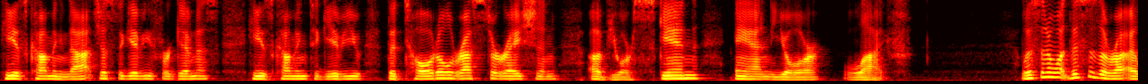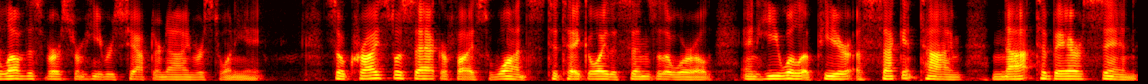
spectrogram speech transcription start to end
He is coming not just to give you forgiveness, He is coming to give you the total restoration of your skin and your life. Listen to what this is a I love this verse from Hebrews chapter 9 verse 28. So Christ was sacrificed once to take away the sins of the world, and he will appear a second time, not to bear sin,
